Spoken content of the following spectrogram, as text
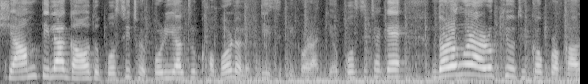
শ্যামতিলা গাঁৱত উপস্থিত হৈ পৰিয়ালটোৰ খবৰ ল'লে ডিজিপিগৰাকীয়ে উপস্থিত থাকে দৰঙৰ আৰক্ষী অধীক্ষক প্ৰকাশ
